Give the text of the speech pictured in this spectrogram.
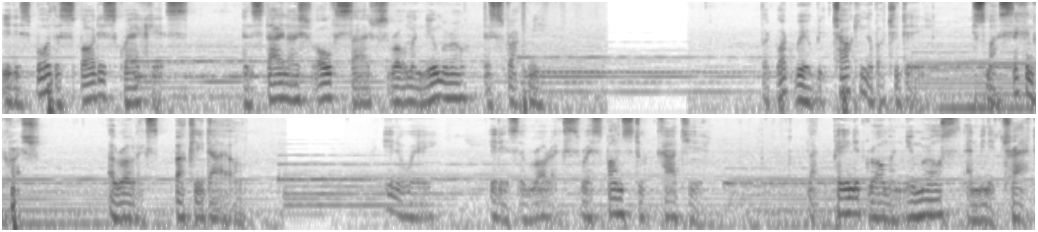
It is both a sporty square case and stylized oversized Roman numeral that struck me. But what we'll be talking about today is my second crush, a Rolex Buckley dial. In a way, it is a Rolex response to Cartier. Black painted Roman numerals and minute track,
